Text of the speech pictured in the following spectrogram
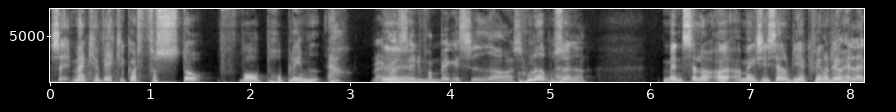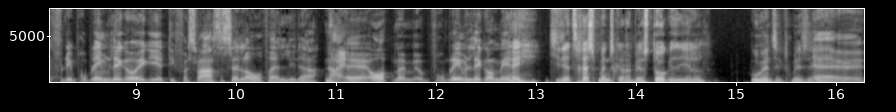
Så man kan virkelig godt forstå, hvor problemet er. Man kan godt se det Øhm, fra begge sider også. 100%. Altså, Men selvom, og, og man kan sige, selvom de her kvinder... Og det er jo heller ikke, fordi problemet ligger jo ikke i, at de forsvarer sig selv over for alle de der. Nej. Øh, over, men problemet ligger jo mere i, de der 60 mennesker, der bliver stukket ihjel, uhensigtsmæssigt. ja, øh,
